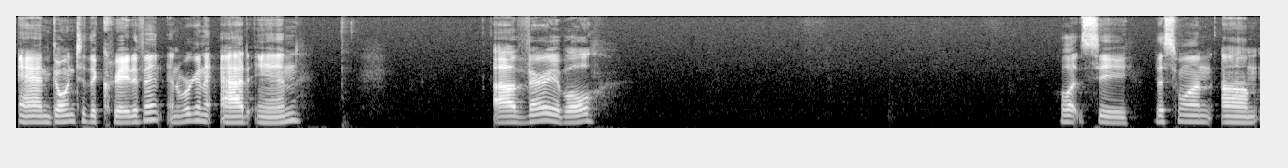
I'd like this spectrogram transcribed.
and go into the create event and we're going to add in a variable. Let's see. This one um,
